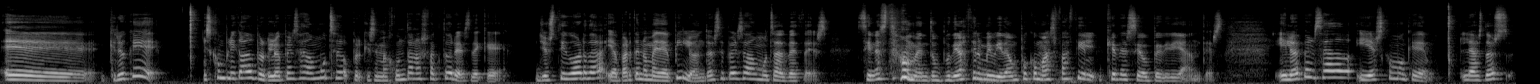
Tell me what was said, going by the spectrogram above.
Eh, creo que es complicado porque lo he pensado mucho, porque se me juntan los factores de que yo estoy gorda y aparte no me depilo. Entonces he pensado muchas veces, si en este momento pudiera hacer mi vida un poco más fácil, ¿qué deseo pediría antes? Y lo he pensado y es como que las dos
